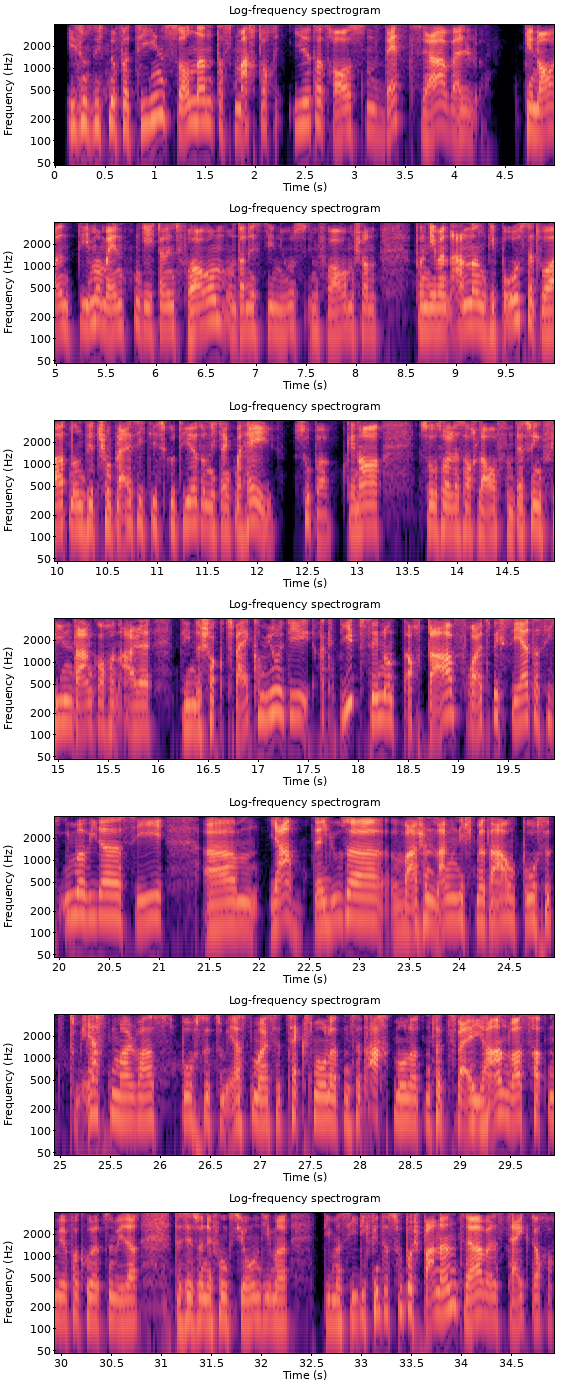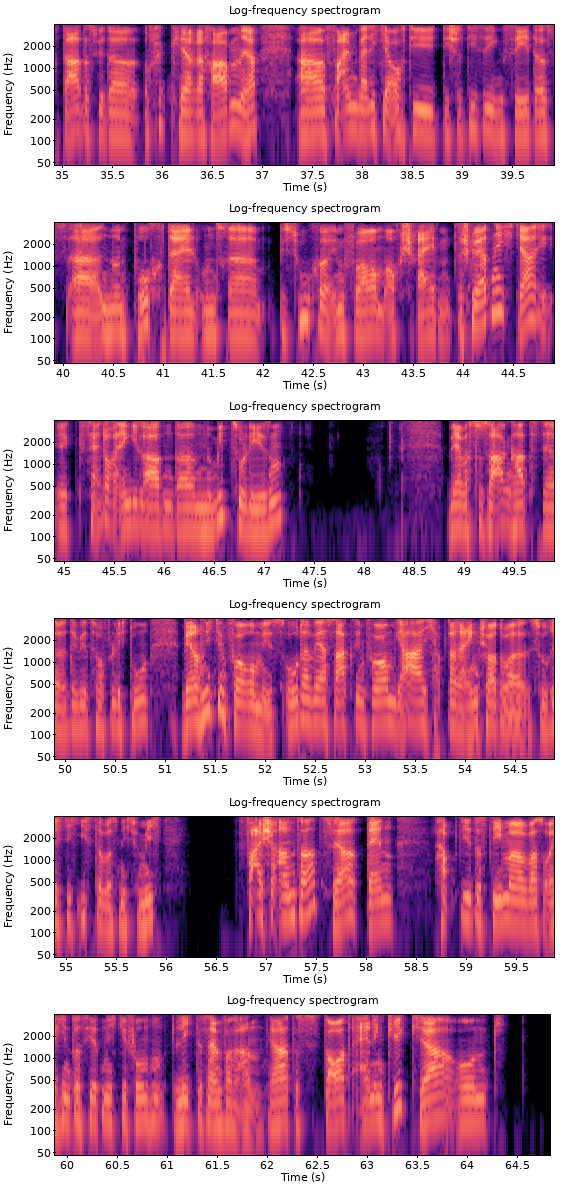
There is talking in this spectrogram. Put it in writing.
ist uns nicht nur verziehen, sondern das macht auch ihr da draußen wett, ja, weil genau in den Momenten gehe ich dann ins Forum und dann ist die News im Forum schon von jemand anderem gepostet worden und wird schon fleißig diskutiert und ich denke mal, hey, super, genau so soll das auch laufen. Deswegen vielen Dank auch an alle, die in der Shock 2 Community aktiv sind und auch da freut es mich sehr, dass ich immer wieder sehe, ähm, ja, der User war schon lange nicht mehr da und postet zum ersten Mal was, postet zum ersten Mal seit sechs Monaten, seit acht Monaten, seit zwei Jahren was hatten wir vor kurzem wieder. Das ist so eine Funktion, die man, die man sieht. Ich finde das super spannend, ja, weil das zeigt, zeigt auch, auch da, dass wir da Rückkehrer haben, ja. Äh, vor allem, weil ich ja auch die, die Statistiken sehe, dass äh, nur ein Bruchteil unserer Besucher im Forum auch schreiben. Das stört nicht, ja. Ihr, ihr seid auch eingeladen, da nur mitzulesen. Wer was zu sagen hat, der, der wird es hoffentlich tun. Wer noch nicht im Forum ist oder wer sagt im Forum, ja, ich habe da reingeschaut, aber so richtig ist da was nicht für mich. Falscher Ansatz, ja, denn Habt ihr das Thema, was euch interessiert, nicht gefunden? Legt es einfach an. Ja, das dauert einen Klick, ja, und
